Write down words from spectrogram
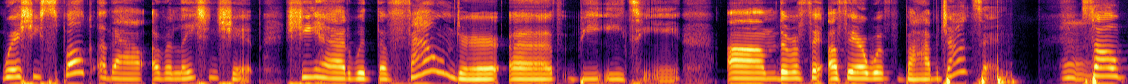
where she spoke about a relationship she had with the founder of BET, um, the affair with Bob Johnson. So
